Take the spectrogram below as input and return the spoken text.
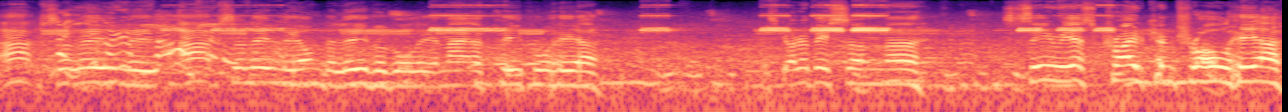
Absolutely, absolutely unbelievable the amount of people here. There's got to be some uh, serious crowd control here.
